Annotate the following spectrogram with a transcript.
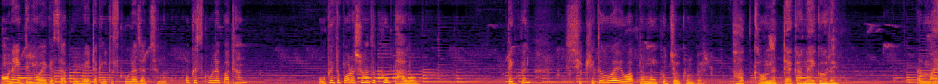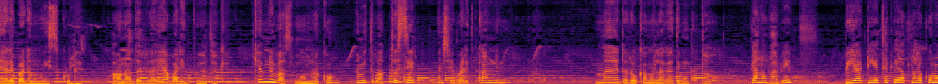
অনেক দিন হয়ে গেছে আপনার মেয়েটা কিন্তু স্কুলে যাচ্ছে না। ওকে স্কুলে পাঠান। ও কিন্তু পড়াশোনাতে খুব ভালো। দেখবেন শিক্ষিত হয়ে ও আপনার মুখ উজ্জ্বল করবে। ভাত খাওয়ানোর টাকা নাই ঘরে। আর মায়ারে পাঠামো স্কুলে। পাওনাদার রাইয়া বাড়িতে বয়া থাকে। কেমনে বাঁচবো আমরা কোন? আমি তো ভাবতেছি আমি সে বাড়িতে কাম নিমু। মায়াটারও কামে লাগাই দিব কোথাও। কেন ভাবি? বিআরটিএ থেকে আপনারা কোনো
